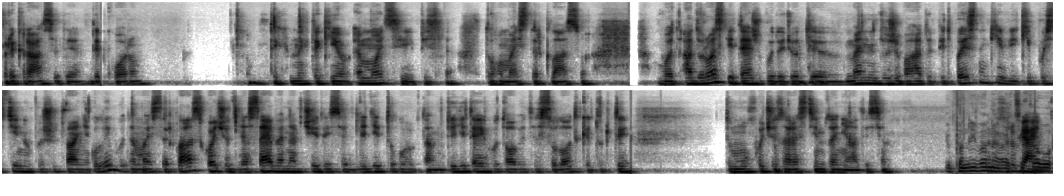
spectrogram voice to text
прикрасити декором. Тих, в них такі емоції після того майстер-класу. От. А дорослі теж будуть. От е, в мене дуже багато підписників, які постійно пишуть Ваня, коли буде майстер-клас, хочу для себе навчитися, для діток, там для дітей готувати солодкі торти. Тому хочу зараз цим зайнятися. Пане Іване, а цікаво,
